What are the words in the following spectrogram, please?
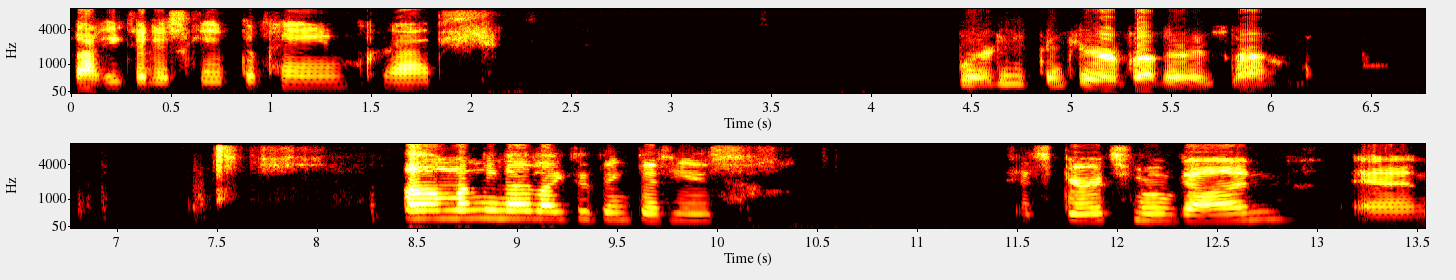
thought he could escape the pain, perhaps. Where do you think your brother is now? Um, I mean, I like to think that he's his spirits moved on, and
